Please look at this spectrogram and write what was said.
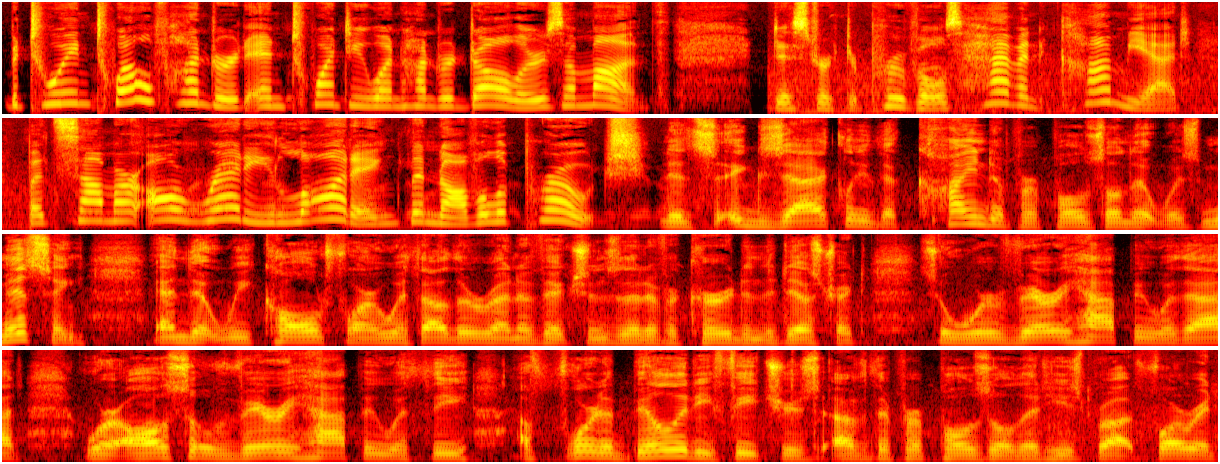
between $1,200 and $2,100 a month. District approvals haven't come yet, but some are already lauding the novel approach. It's exactly the kind of proposal that was missing and that we called for with other renovictions that have occurred in the district. So we're very happy with that. We're also very happy with the affordability features of the proposal that he's brought forward.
